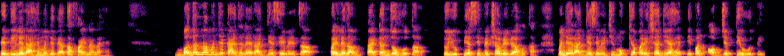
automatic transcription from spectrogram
ते दिलेलं आहे म्हणजे ते आता फायनल आहे. बदलला म्हणजे काय झालंय? राज्यसेवेचा पहिलेचा पॅटर्न जो होता तो युपीएससी पेक्षा वेगळा होता. म्हणजे राज्यसेवेची मुख्य परीक्षा जी आहे ती पण ऑब्जेक्टिव्ह होती.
